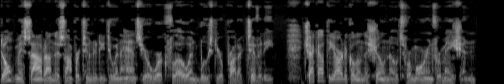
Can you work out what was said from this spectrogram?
Don't miss out on this opportunity to enhance your workflow and boost your productivity. Check out the article in the show notes for more information.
